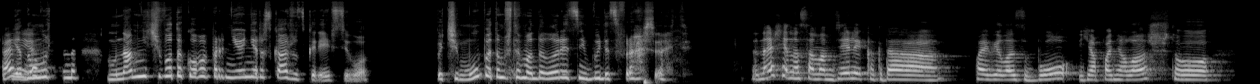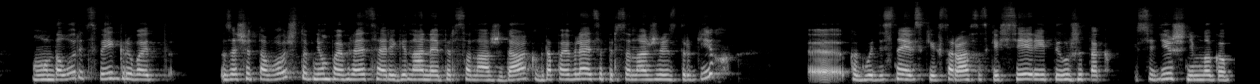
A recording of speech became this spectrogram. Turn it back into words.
Да Я нет. думаю, что на- нам ничего такого про нее не расскажут, скорее всего. Почему? Потому что Мандалорец не будет спрашивать. Ты знаешь, я на самом деле, когда появилась Бо, я поняла, что Мандалорец выигрывает за счет того, что в нем появляются оригинальные персонажи, да, когда появляются персонажи из других, э, как бы диснеевских, старварсовских серий, ты уже так сидишь немного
